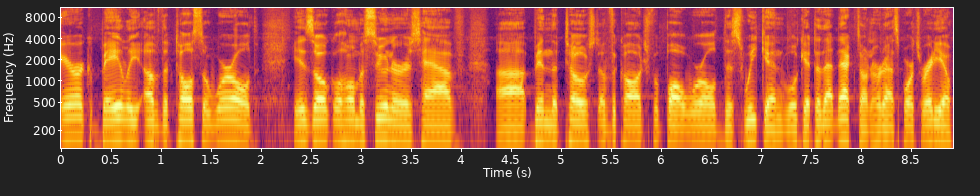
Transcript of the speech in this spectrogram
Eric Bailey of the Tulsa World. His Oklahoma Sooners have uh, been the toast of the college football world this weekend. We'll get to that next on Hurrdat Sports Radio.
